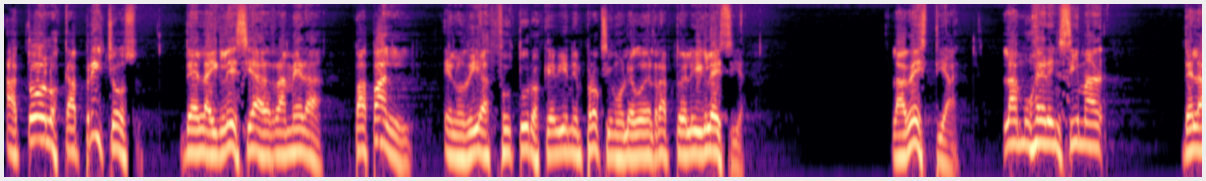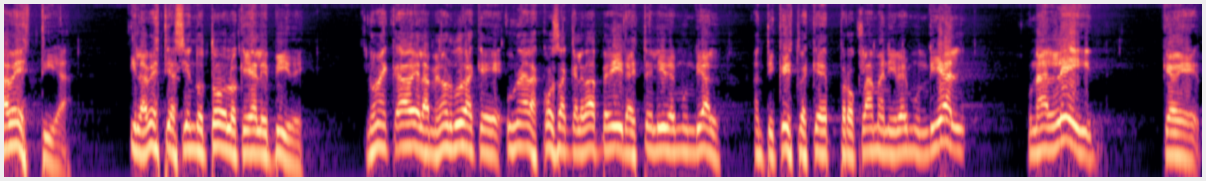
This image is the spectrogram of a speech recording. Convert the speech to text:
a todos los caprichos de la iglesia ramera papal en los días futuros que vienen próximos luego del rapto de la iglesia. La bestia, la mujer encima de la bestia y la bestia haciendo todo lo que ella le pide. No me cabe la menor duda que una de las cosas que le va a pedir a este líder mundial, anticristo, es que proclame a nivel mundial una ley que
